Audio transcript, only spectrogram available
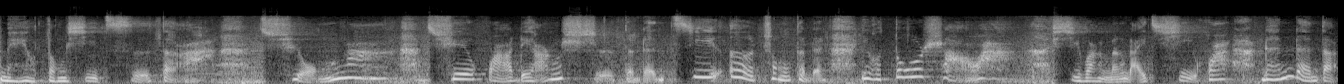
没有东西吃的啊，穷啊，缺乏粮食的人，饥饿中的人有多少啊？希望能来启发人人的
